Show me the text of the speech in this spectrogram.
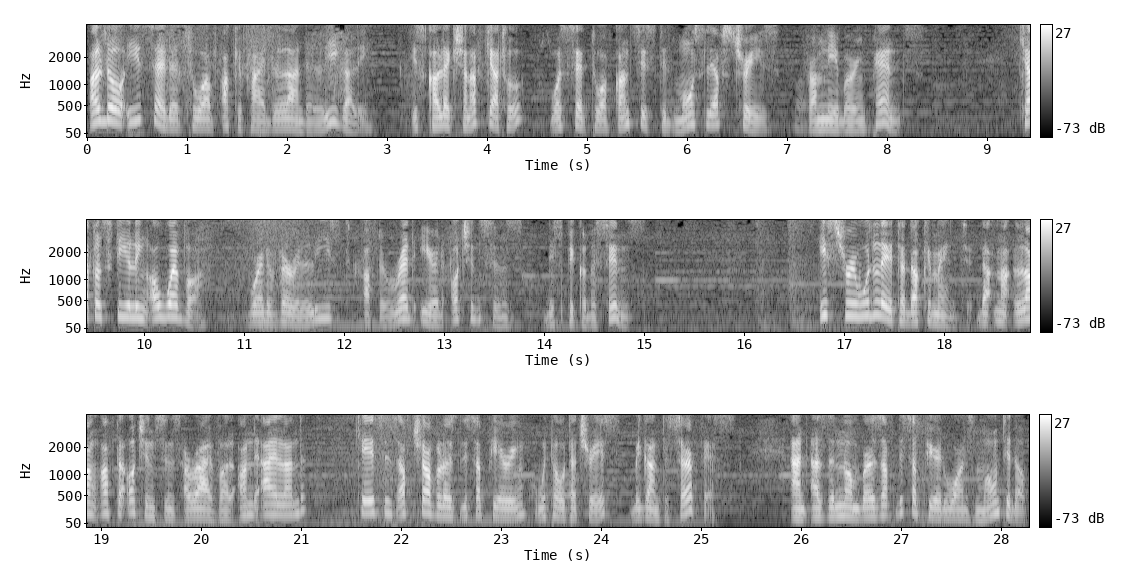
Although he is said to have occupied the land legally, his collection of cattle was said to have consisted mostly of strays from neighboring pens. Cattle stealing, however, were the very least of the red-eared Hutchinson's despicable sins. History would later document that not long after Hutchinson's arrival on the island, cases of travelers disappearing without a trace began to surface, and as the numbers of disappeared ones mounted up,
